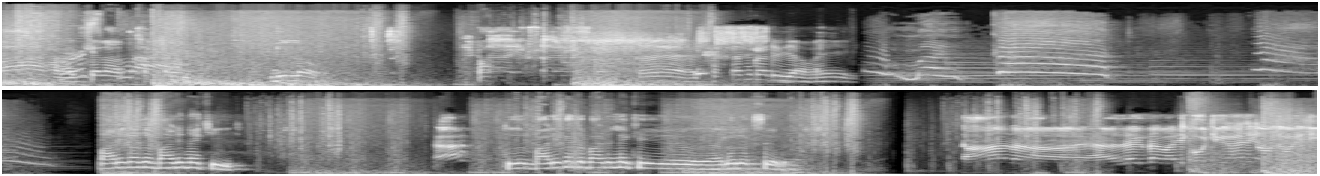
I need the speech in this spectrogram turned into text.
আহ খেলা দিল। হ্যাঁ খতম করে যাও ভাই। বাড়ির কাছে বাড়ি নাকি? হ্যাঁ? তোদের বাড়ির কাছে বাড়ি নাকি অ্যাডোলেক্সের না না বাড়ি ঘটি গেছে আমাদের বাড়ি।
